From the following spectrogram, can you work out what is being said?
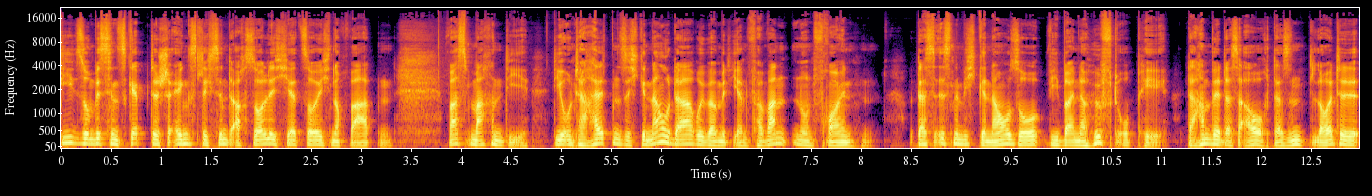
die so ein bisschen skeptisch, ängstlich sind, ach soll ich jetzt, soll ich noch warten? Was machen die? Die unterhalten sich genau darüber mit ihren Verwandten und Freunden. Das ist nämlich genauso wie bei einer Hüft-OP. Da haben wir das auch. Da sind Leute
